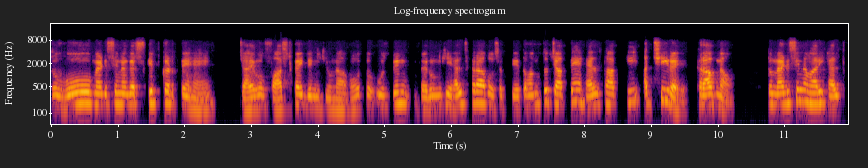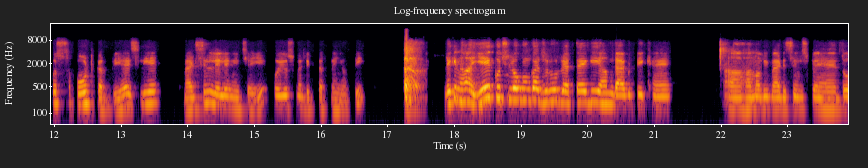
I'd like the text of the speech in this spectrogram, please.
तो वो मेडिसिन अगर स्किप करते हैं, चाहे वो फास्ट का ही दिन क्यों ना हो तो उस दिन फिर उनकी हेल्थ खराब हो सकती है। तो हम तो चाहते हैं हेल्थ आपकी अच्छी रहे, खराब ना हो। तो मेडिसिन हमारी हेल्थ को सपोर्ट करती है। इसलिए मेडिसिन ले लेनी चाहिए। कोई उसमें दिक्कत नहीं होती। लेकिन हाँ ये कुछ लोगों का ज़रूर रहता है कि हम डायबिटिक हैं आ, हम अभी मेडिसिन पे हैं तो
